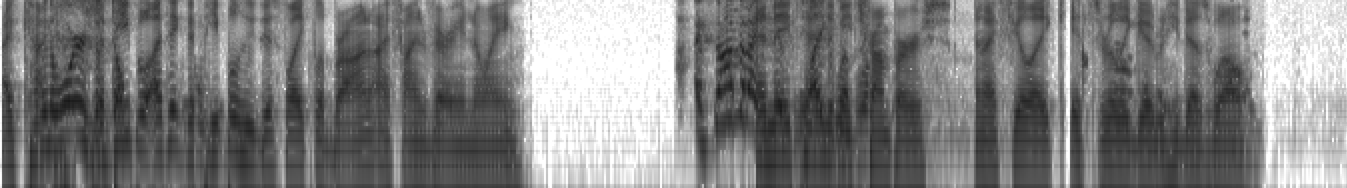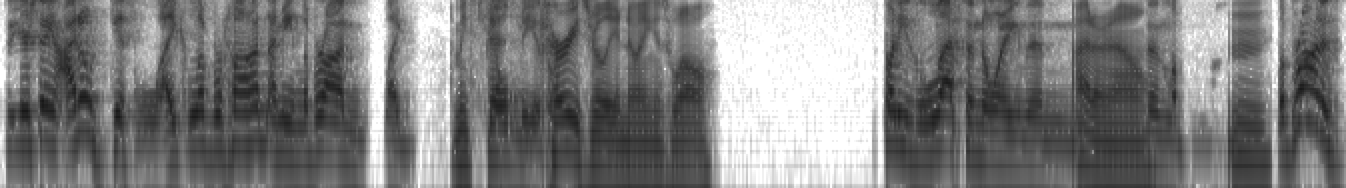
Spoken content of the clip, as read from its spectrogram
I kind I mean, the Warriors the people I think the people who dislike LeBron I find very annoying, It's not that I and they dislike tend to be LeBron. Trumpers, and I feel like it's really good when he does well. So you're saying I don't dislike LeBron? I mean, LeBron, like, I mean, Killed Steph, me as a- Curry's really annoying as well. But he's less annoying than I don't know. than LeBron. Mm, LeBron is.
